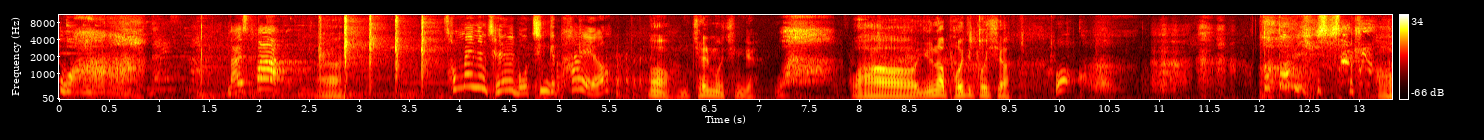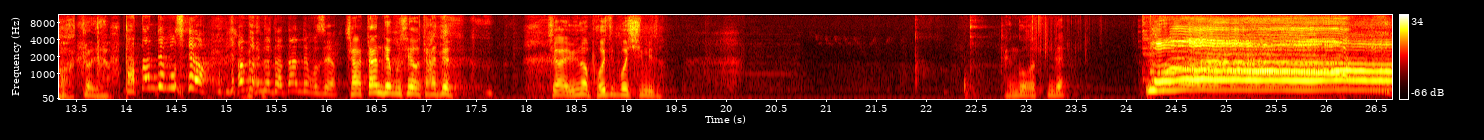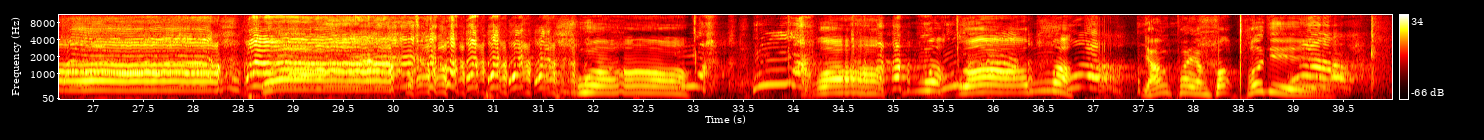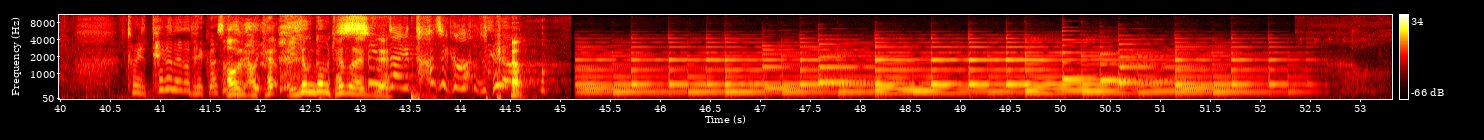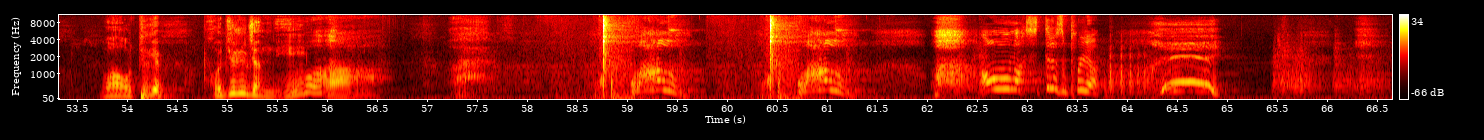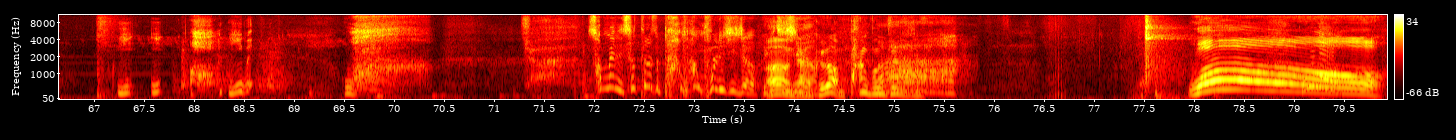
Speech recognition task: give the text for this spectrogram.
와, nice par. 아, 선배님 제일 못 친 게 파예요? 어, 제일 못 친 게. 와, 와, 유나 버디 putt이야. 어? 또 떨리기 시작해. 어, 떨려. 다 딴 데 보세요. 감독님 다딴 데 보세요. 자, 딴 데 보세요, 다들. 자, 유나 버디 퍼시입니다. 된거 같은데? 와! 와! 와! 우와! 와! 엄마! 양파, 양파, 버디! 저 이제 퇴근해도 될까요? 아, 선배님? 아, 태- 이 정도면 퇴근해도 돼. 심장이 터질 것 같아요. 와, 어떻게 버디를 잡니? 와우. 와우. 와, 어우 막 스트레스 풀려. 이, 이, 아, 입에. 와. 자. 선배님 스트레스 팡팡 풀리시죠? 아, 치시면. 나 그럼 팡팡 틀리지. 와!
